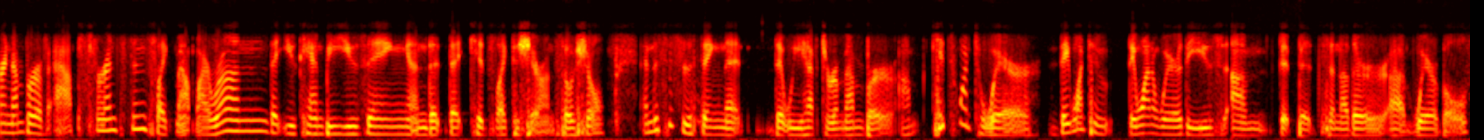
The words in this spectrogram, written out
are a number of apps, for instance, like Map My Run, that you can be using and that, that kids like to share on social. And this is the thing that, that we have to remember. Um, kids want to wear, they want to, they want to wear these um, Fitbits and other uh, wearables,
